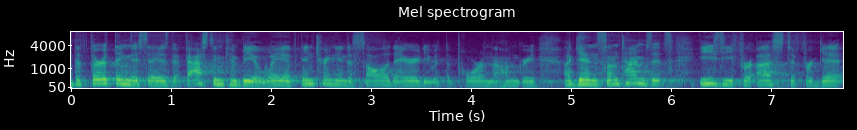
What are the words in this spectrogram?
The third thing they say is that fasting can be a way of entering into solidarity with the poor and the hungry. Again, sometimes it's easy for us to forget,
